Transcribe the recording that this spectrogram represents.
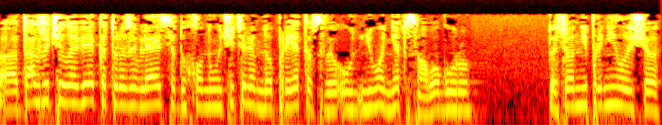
А также человек, который заявляет себя духовным учителем, но при этом у него нет самого гуру. То есть он не принял еще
